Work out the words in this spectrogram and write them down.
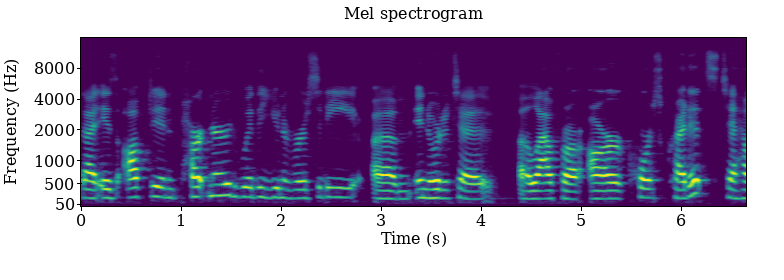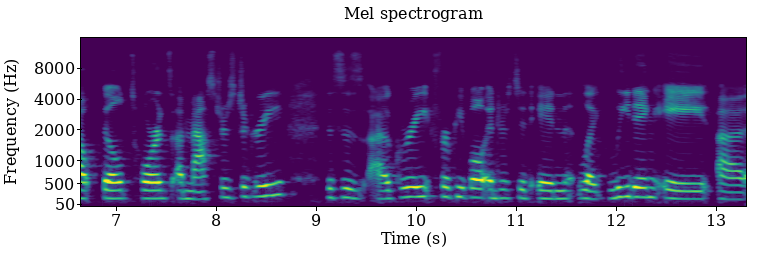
that is often partnered with a university um, in order to allow for our course credits to help build towards a master's degree. This is uh, great for people interested in like leading a uh,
